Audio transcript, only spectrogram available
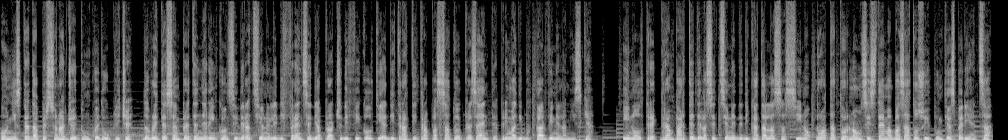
Ogni scheda personaggio è dunque duplice, dovrete sempre tenere in considerazione le differenze di approccio difficulty e di tratti tra passato e presente prima di buttarvi nella mischia. Inoltre, gran parte della sezione dedicata all'assassino ruota attorno a un sistema basato sui punti esperienza.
